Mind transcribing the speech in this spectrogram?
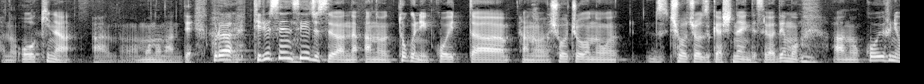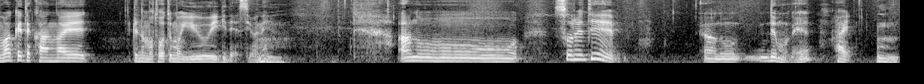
あの大きなあのものなんでこれはティル先生術ではなあの特にこういったあの象徴の象徴付けはしないんですがでも、あのこういうふうに分けて考えるのもとても有意義ですよね。うん。あのそれであのでもね、はい。うん、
